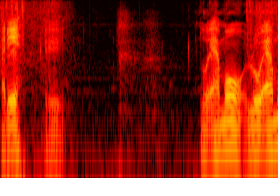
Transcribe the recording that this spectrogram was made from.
มาดิเออโลแอมโมโลแอมโม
